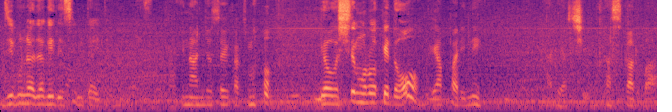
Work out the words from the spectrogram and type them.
自分らだけで住みたいと思います避難所生活もようしてもらうけどやっぱりねありやし助かるわ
